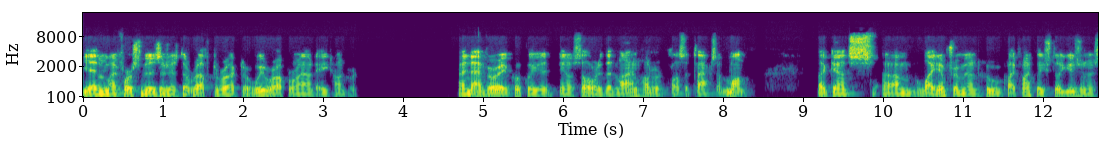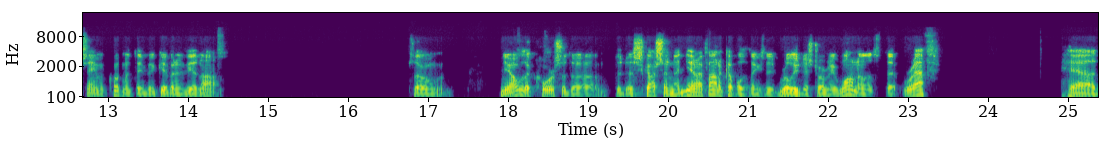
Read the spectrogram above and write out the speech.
in my first visit as the REF director, we were up around 800. And that very quickly, you know, accelerated the 900 plus attacks a month against um, light infantrymen who, quite frankly, still using the same equipment they've been given in Vietnam. So, you know, over the course of the, the discussion, and, you know, I found a couple of things that really disturbed me. One was that REF had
